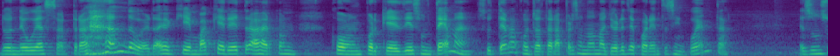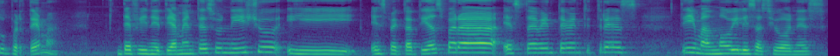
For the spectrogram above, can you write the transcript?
¿Dónde voy a estar trabajando, verdad? ¿Quién va a querer trabajar con, con porque es, un tema, su tema, contratar a personas mayores de 40, 50. Es un súper tema definitivamente es un nicho y expectativas para este 2023 y más movilizaciones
